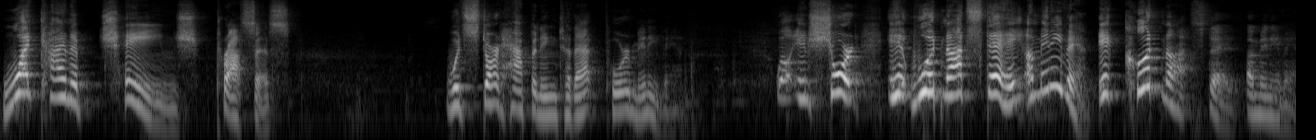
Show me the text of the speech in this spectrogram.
what kind of change process would start happening to that poor minivan? Well, in short, it would not stay a minivan. It could not stay a minivan.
